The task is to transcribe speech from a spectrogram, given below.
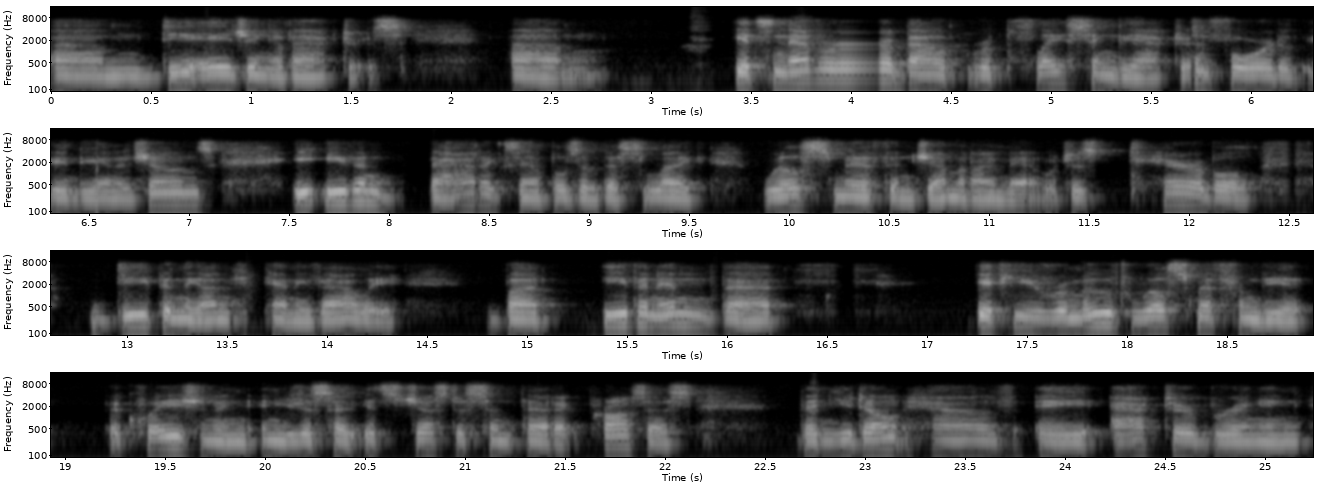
um, de aging of actors. Um, it's never about replacing the actors. And forward of Indiana Jones, e- even bad examples of this, like Will Smith and Gemini Man, which is terrible, deep in the uncanny valley. But even in that, if you removed Will Smith from the equation and, and you just said it's just a synthetic process, then you don't have a actor bringing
